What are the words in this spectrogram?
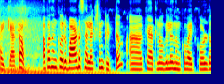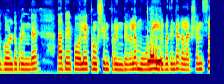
അയക്കാം കേട്ടോ. അപ്പോൾ നിങ്ങൾക്ക് ഒരുപാട് സെലക്ഷൻ കിട്ടും. കാറ്റലോഗിൽ നമുക്ക് വൈറ്റ് ഗോൾഡ് ഗോൾഡ് പ്രിന്റ് അതേപോലെ പ്രൂഷ്യൻ പ്രിന്റുകൾ മൂന്ന് ഇരുപതിന്റെ കളക്ഷൻസ്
